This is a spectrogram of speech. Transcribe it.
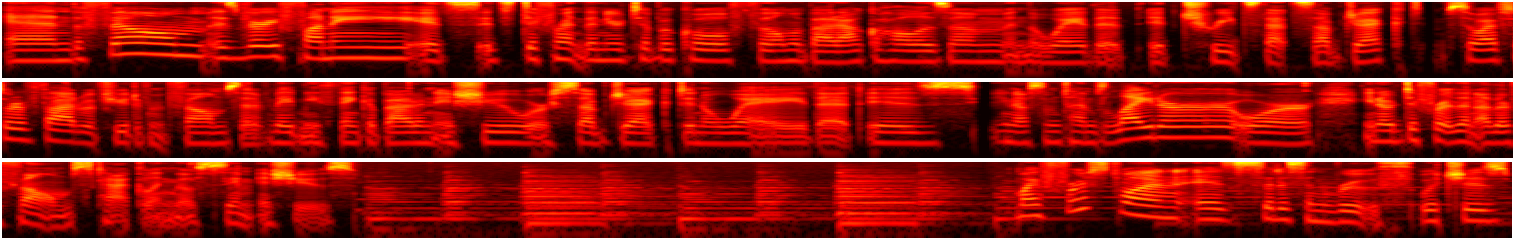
and the film is very funny. It's it's different than your typical film about alcoholism in the way that it treats that subject. So I've sort of thought of a few different films that have made me think about an issue or subject in a way that is, you know, sometimes lighter or, you know, different than other films tackling those same issues. My first one is Citizen Ruth, which is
